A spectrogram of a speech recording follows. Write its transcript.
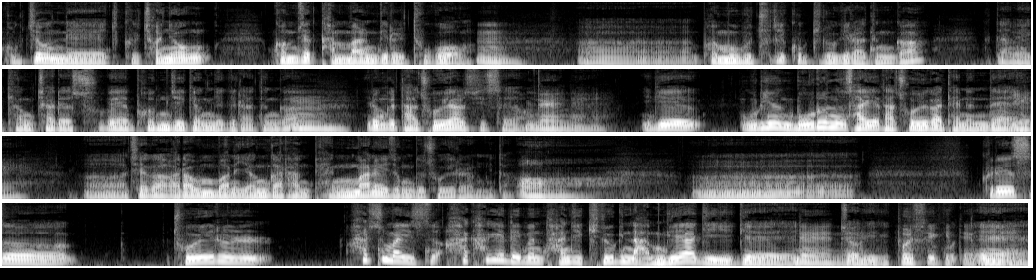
국정원 내에 그 전용 검색 단말기를 두고 음. 어, 법무부 출입국 기록이라든가 그다음에 경찰의 수배 범죄 경력이라든가 음. 이런 걸 다 조회할 수 있어요. 네네. 이게 우리는 모르는 사이에 다 조회가 되는데 예. 어, 제가 알아본 바는 연간 한 100만 회 정도 조회를 합니다. 어. 어, 그래서 조회를 할 수만 있, 하- 하게 되면 단지 기록이 남겨야지 이게 네네. 저기 볼 수 있기 때문에. 예,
